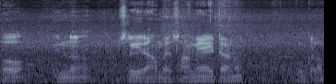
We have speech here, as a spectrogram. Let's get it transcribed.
അപ്പോൾ ഇന്ന് ശ്രീരാമസ്വാമിയായിട്ടാണ് പൂക്കളം.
